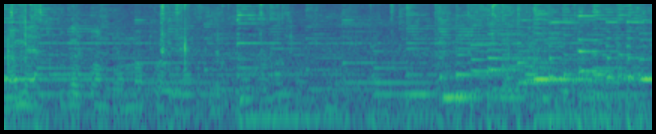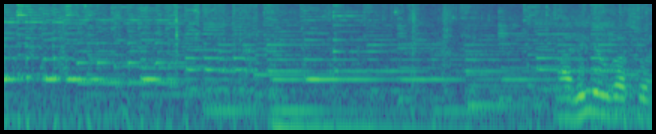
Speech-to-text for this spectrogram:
Não me explica é. Ali não gostou.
